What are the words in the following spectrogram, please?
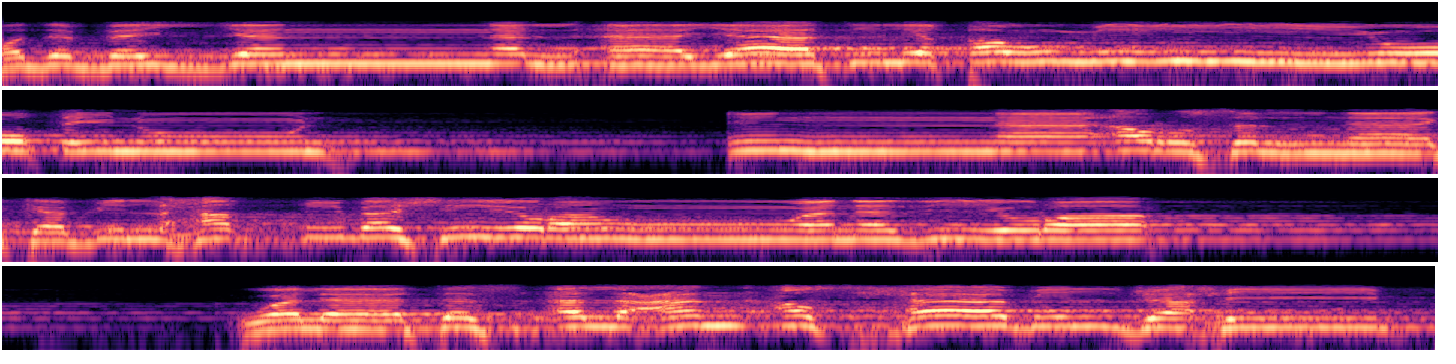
قد بينا الآيات لقوم يوقنون. إنا ارسلناك بالحق بشيرا ونذيرا. ولا تسال عن اصحاب الجحيم.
